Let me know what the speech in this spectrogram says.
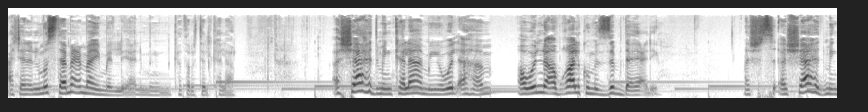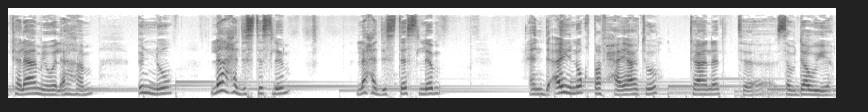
عشان المستمع ما يمل يعني من كثرة الكلام. الشاهد من كلامي والأهم أو إنه أبغى لكم الزبدة يعني. الشاهد من كلامي والأهم إنه لا أحد يستسلم لا أحد يستسلم عند أي نقطة في حياته كانت سوداوية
